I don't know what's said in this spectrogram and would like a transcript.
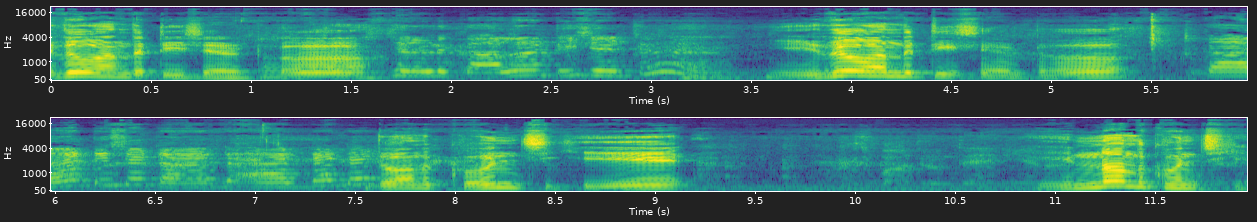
ಇದು ಒಂದು ಟಿ ಶರ್ಟ್ ಇದು ಒಂದು ಟೀ ಶರ್ಟು ಇದು ಒಂದು ಕುಂಚಿಗೆ. ಇನ್ನೊಂದು ಕುಂಚಿಗೆ.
